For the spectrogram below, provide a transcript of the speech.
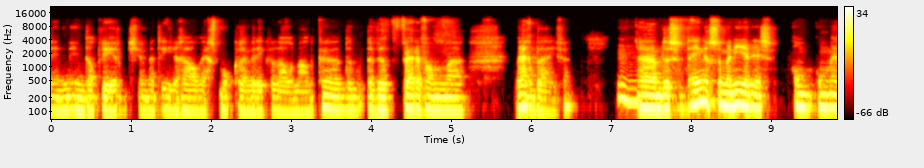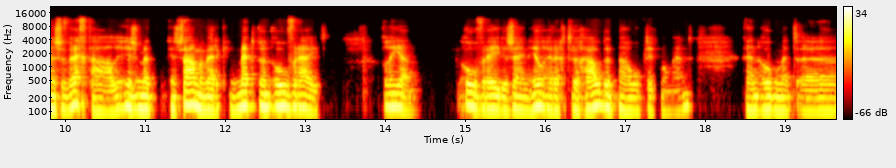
in, in dat wereldje met illegaal wegsmokkelen en weet ik wat allemaal. Daar wil ik verder van wegblijven. Mm-hmm. Um, dus de enige manier is om, om mensen weg te halen, is met, in samenwerking met een overheid. Alleen ja, overheden zijn heel erg terughoudend nou op dit moment. En ook met, uh,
